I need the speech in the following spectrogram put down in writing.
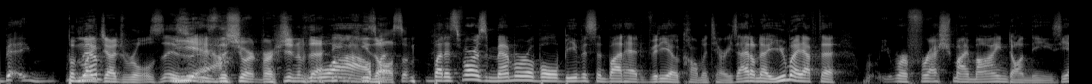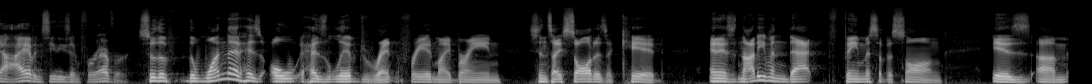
But mem- Mike Judge rules is, Yeah. is the short version of that. Wow, he's but- awesome. But as far as memorable Beavis and Butthead video commentaries, I don't know. You might have to re- refresh my mind on these. Yeah, I haven't seen these in forever. So the the one that has oh, has lived rent free in my brain since I saw it as a kid, and it's not even that famous of a song, is um,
